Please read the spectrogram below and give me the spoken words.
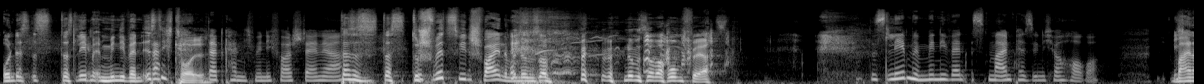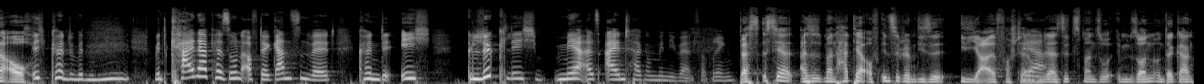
Und es ist, das Leben im Minivan ist nicht toll. das kann ich mir nicht vorstellen, ja. Das ist, das, du schwitzt wie ein Schwein, wenn du im Sommer, wenn du im Sommer rumfährst. Das Leben im Minivan ist mein persönlicher Horror. Meine auch. Ich könnte mit, mit keiner Person auf der ganzen Welt könnte ich glücklich mehr als einen Tag im Minivan verbringen. Das ist ja, also man hat ja auf Instagram diese Idealvorstellung. Ja. Da sitzt man so im Sonnenuntergang.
